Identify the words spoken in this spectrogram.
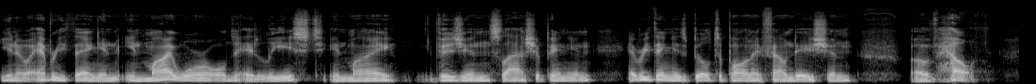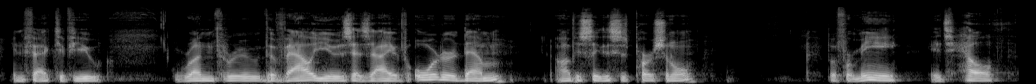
you know, everything in, in my world, at least in my vision slash opinion, everything is built upon a foundation of health. In fact, if you run through the values as I've ordered them, obviously this is personal, but for me, it's health,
